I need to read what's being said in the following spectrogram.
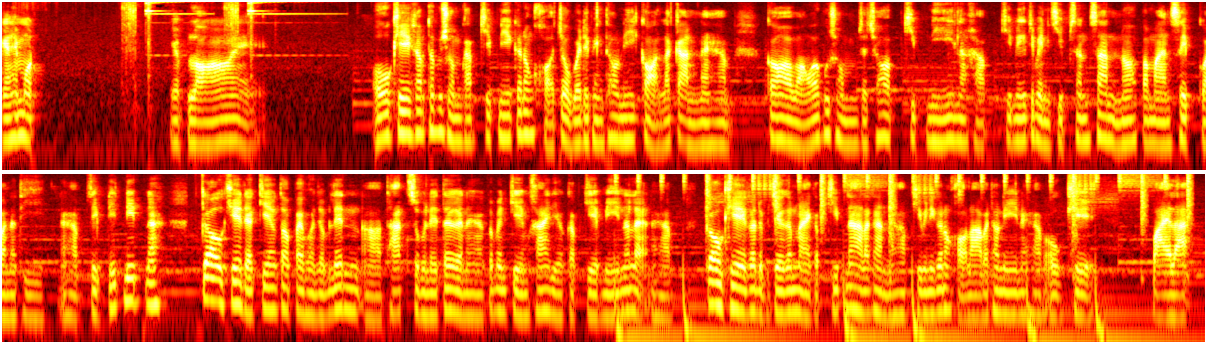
กันให้หมด เรียบร้อยโอเคครับท่านผู้ชมครับ คลิปนี้ก็ต้องขอจบไว้ในเพียงเท่านี้ก่อนละกันนะครับ ก็หวังว่าผู้ชมจะชอบคลิปนี้นะครับ คลิปนี้จะเป็นคลิปสั้นๆเนาะประมาณ 10 กว่านาทีนะครับ10นิดๆนะ ก็โอเคเดี๋ยวเกมต่อไปผมจะไปเล่นอ่าทักซูเปอร์เลเตอร์นะครับก็เป็นเกมค่ายเดียวกับเกมนี้นั่นแหละนะครับ ก็โอเคก็เดี๋ยวไปเจอกันใหม่กับคลิปหน้าล้วกันนะครับ คลิปนี้ก็ต้องขอลาไปเท่านี้นะครับโอเค ไปละ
